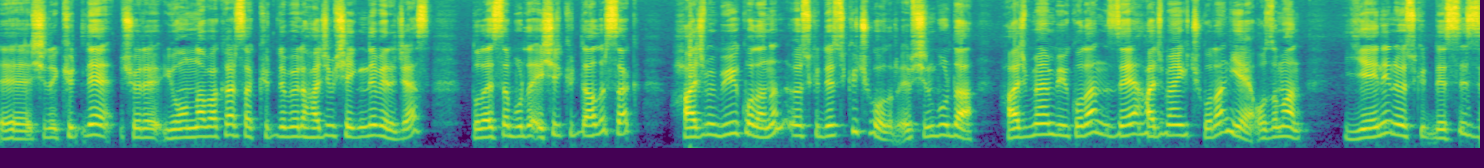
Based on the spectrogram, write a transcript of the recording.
Ee, şimdi kütle şöyle yoğunluğa bakarsak kütle böyle hacim şeklinde vereceğiz. Dolayısıyla burada eşit kütle alırsak hacmi büyük olanın öz kütlesi küçük olur. E şimdi burada hacmi en büyük olan Z, hacmi en küçük olan Y. O zaman Y'nin öz kütlesi Z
